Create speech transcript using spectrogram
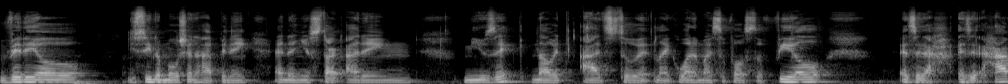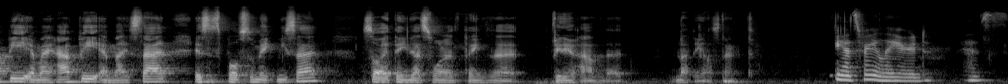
video, you see the motion happening, and then you start adding music. Now it adds to it. Like, what am I supposed to feel? Is it a, is it happy? Am I happy? Am I sad? Is it supposed to make me sad? So I think that's one of the things that video have that nothing else doesn't. Yeah, it's very layered. It has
